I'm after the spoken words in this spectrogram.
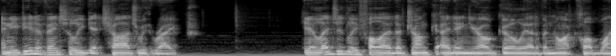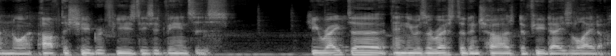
And he did eventually get charged with rape. He allegedly followed a drunk 18 year old girl out of a nightclub one night after she had refused his advances. He raped her and he was arrested and charged a few days later.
